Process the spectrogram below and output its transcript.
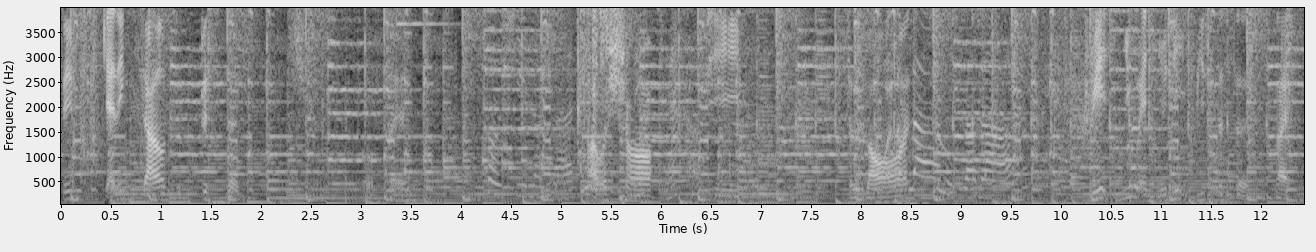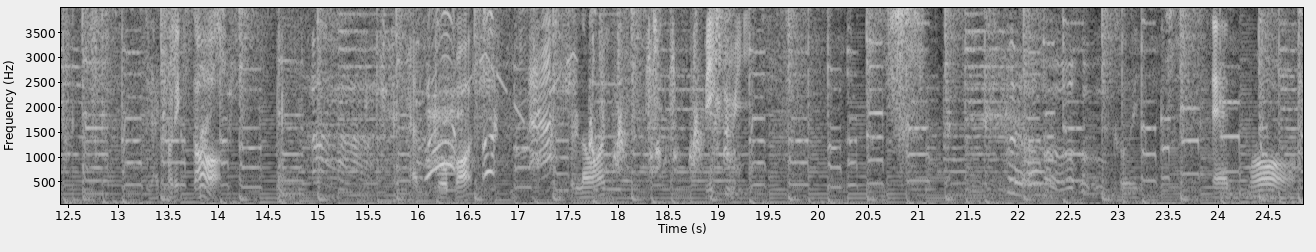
Sims getting down to business. Open. Flower shops, teas, salons. Create new and unique businesses like electronic stores, have robots, salons, bakeries, and more.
